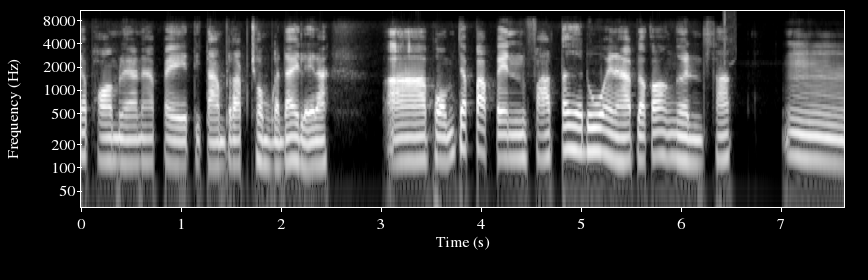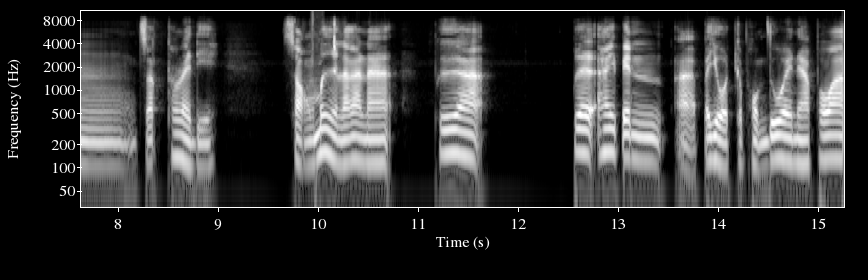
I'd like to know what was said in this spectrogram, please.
ถ้าพร้อมแล้วนะไปติดตามรับชมกันได้เลยนะอ่าผมจะปรับเป็นฟาสเตอร์ด้วยนะครับ แล้วก็เงินสัก อืม สักเท่าไหร่ดีสองหมื่นแล้วกันนะ เพื่อเพื่อให้เป็นอ่าประโยชน์กับผมด้วยนะครับ เพราะว่า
